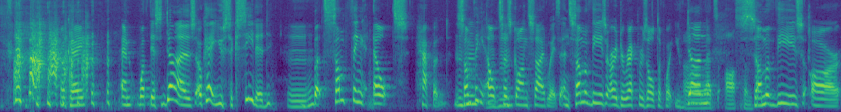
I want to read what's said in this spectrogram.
okay? And what this does, okay, you succeeded, but something else happened. Something else has gone sideways. And some of these are a direct result of what you've done. that's awesome. Some of these are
